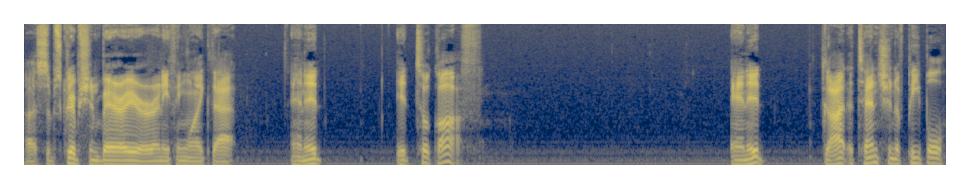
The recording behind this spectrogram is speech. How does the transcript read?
uh, subscription barrier or anything like that, and it it took off, and it got attention of people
